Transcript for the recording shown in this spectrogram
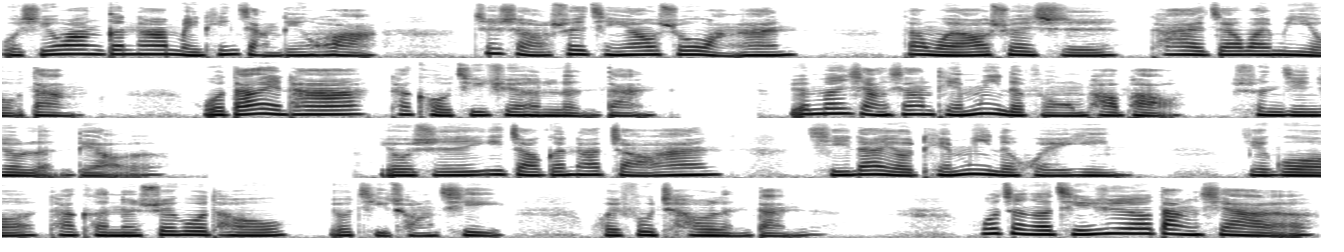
我希望跟他每天讲电话。至少睡前要说晚安，但我要睡时，他还在外面游荡。我打给他，他口气却很冷淡。原本想象甜蜜的粉红泡泡，瞬间就冷掉了。有时一早跟他早安，期待有甜蜜的回应，结果他可能睡过头，有起床气，回复超冷淡的。我整个情绪都荡下了。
